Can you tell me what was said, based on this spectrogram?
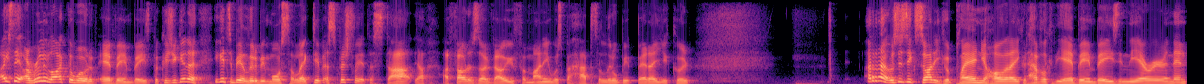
Actually, I really like the world of Airbnbs because you get a you get to be a little bit more selective, especially at the start. I felt as though value for money was perhaps a little bit better. You could I don't know, it was just exciting. You could plan your holiday, you could have a look at the Airbnbs in the area, and then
